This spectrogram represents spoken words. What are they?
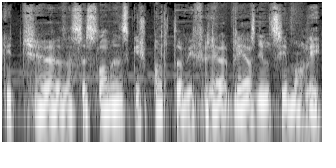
keď e, zase slovenskí športoví priaznivci mohli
